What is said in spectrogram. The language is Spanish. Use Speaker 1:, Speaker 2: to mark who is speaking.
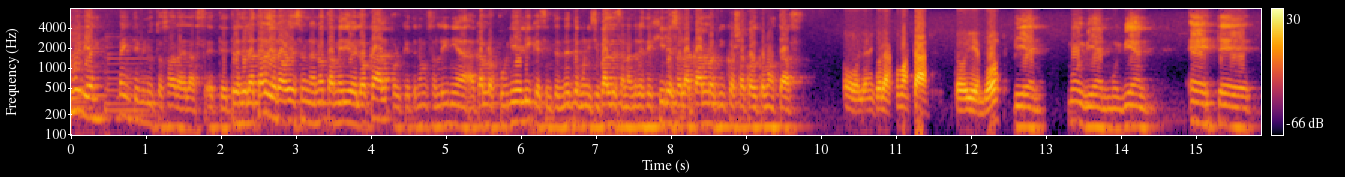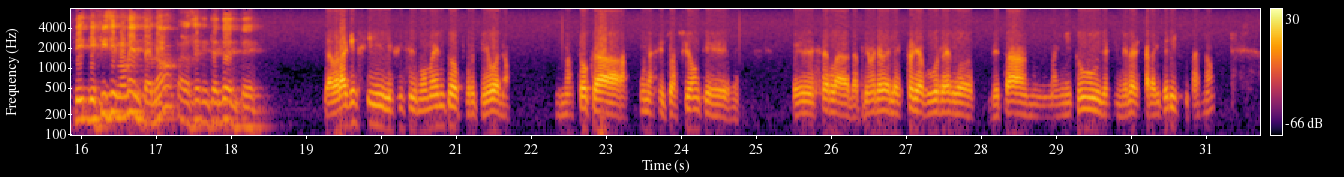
Speaker 1: Muy bien. 20 minutos ahora de las este, 3 de la tarde. Ahora voy a hacer una nota medio de local porque tenemos en línea a Carlos Puglieli, que es intendente municipal de San Andrés de Giles. Hola Carlos, Nico Yacoy, ¿cómo estás?
Speaker 2: Hola Nicolás, ¿cómo estás? ¿Todo bien? ¿Vos?
Speaker 1: Bien, muy bien, muy bien. Este, difícil momento, ¿no? Para ser intendente.
Speaker 2: La verdad que sí, difícil momento porque, bueno, nos toca una situación que puede ser la, primera vez en la historia que ocurre algo de tan magnitud y de similares características, ¿no?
